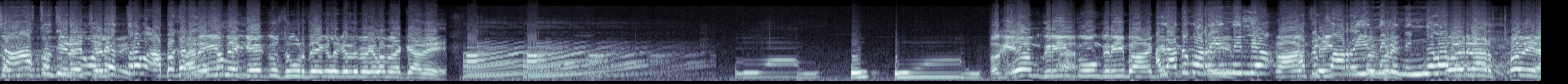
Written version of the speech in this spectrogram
ശാസ്ത്രജ്ഞരെ കൊണ്ട് എത്ര അപകടങ്ങൾ പറയുന്ന സംഭവിച്ചു. കേക്ക് സുഹൃത്തുക്കൾ കിടന്ന് ബഹളം വെക്കാതെ ഓക്കെ ഓം ഗ്രീം കൂം ഗ്രീം ആ അല്ല, അത് പറയുന്നില്ല. കാം അത് ക്ലീം പറയുന്നില്ല. ക്ലീം. നിങ്ങളെ- ഒരർത്ഥമില്ല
